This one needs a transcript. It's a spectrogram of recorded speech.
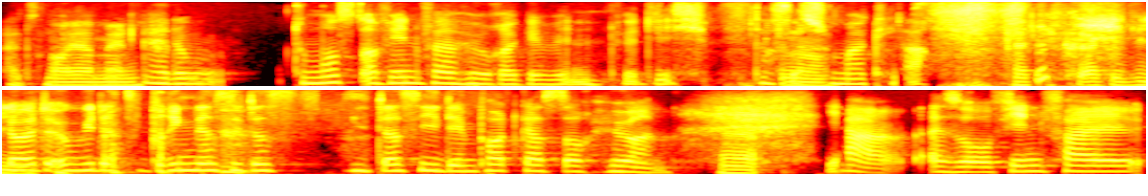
als neuer Mensch? Ja, du, du musst auf jeden Fall Hörer gewinnen für dich. Das genau. ist schon mal klar. Die, Frage, die Leute irgendwie dazu bringen, dass sie das, dass sie den Podcast auch hören. Ja. ja, also auf jeden Fall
